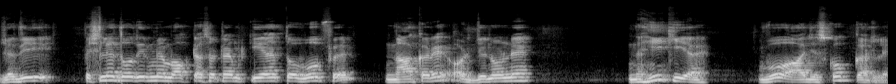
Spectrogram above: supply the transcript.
यदि पिछले दो दिन में मॉक टेस्ट अटेम्प्ट किया है तो वो फिर ना करे और जिन्होंने नहीं किया है, वो आज इसको कर ले।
